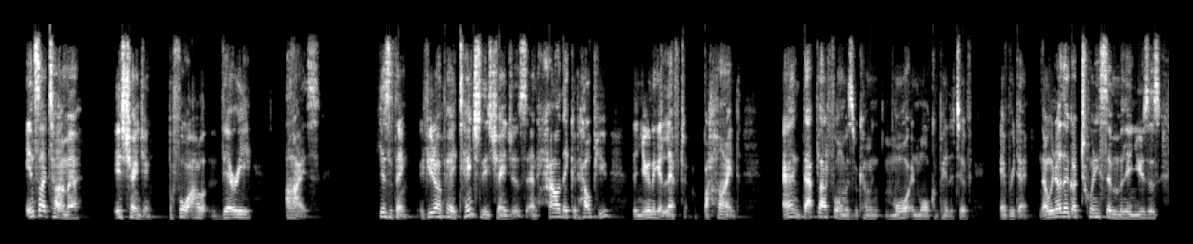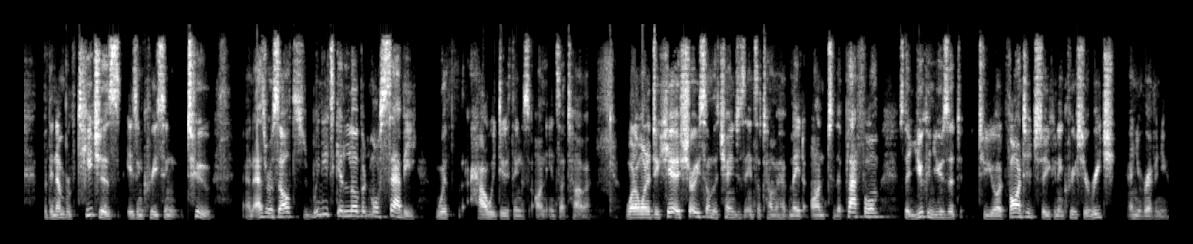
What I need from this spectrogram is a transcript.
Insight Timer is changing before our very eyes. Here's the thing if you don't pay attention to these changes and how they could help you, then you're going to get left behind. And that platform is becoming more and more competitive every day. Now, we know they've got 27 million users, but the number of teachers is increasing too. And as a result, we need to get a little bit more savvy with how we do things on Insight Timer. What I want to do here is show you some of the changes Insight Timer have made onto the platform so that you can use it to your advantage so you can increase your reach and your revenue.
